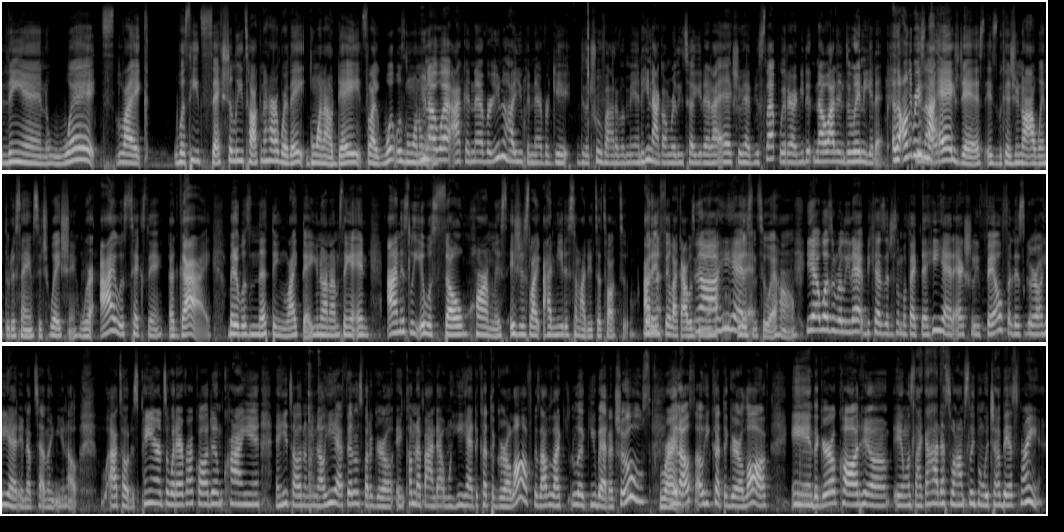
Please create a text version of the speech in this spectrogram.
then what like was he sexually talking to her? Were they going out dates? Like what was going on? You know what? I could never. You know how you can never get the truth out of a man. He not gonna really tell you that. I asked you, have you slept with her? Have you didn't? No, I didn't do any of that. And the only You reason know? I asked Jazz is because you know I went through the same situation where I was texting a guy, but it was nothing like that. You know what I'm saying? And honestly, it was so harmless. It's just like I needed somebody to talk to. I didn't feel like I was being nah, he had- listened to at home. Yeah, it wasn't really that because of the simple fact that he had actually fell for this girl. He had ended up telling, you know, I told his parents or whatever. I called them crying, and he told them, you know, he had feelings for the girl. And come to find out when he had to cut the girl off, because I was like, look, you better choose, Right. You know, so he cut the girl off, and the girl called him and was like, ah, that's why I'm sleeping with your best friend.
